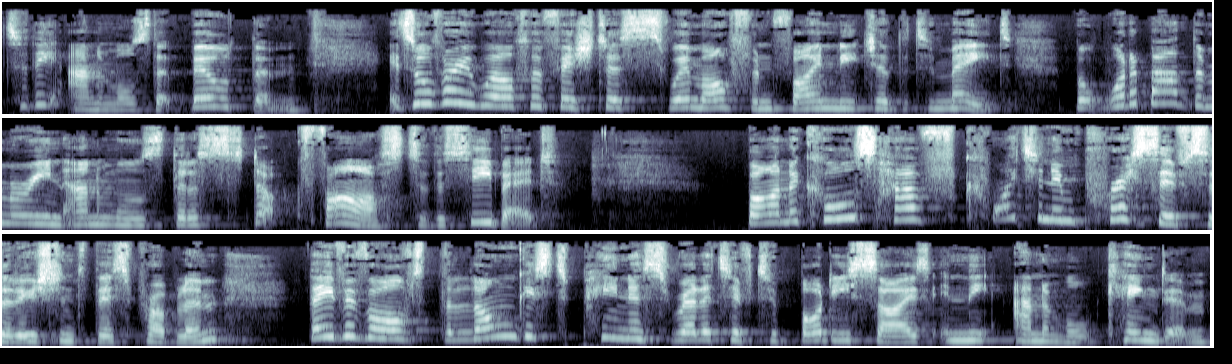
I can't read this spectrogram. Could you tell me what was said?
to the animals that build them. It's all very well for fish to swim off and find each other to mate, but what about the marine animals that are stuck fast to the seabed? Barnacles have quite an impressive solution to this problem. They've evolved the longest penis relative to body size in the animal kingdom,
